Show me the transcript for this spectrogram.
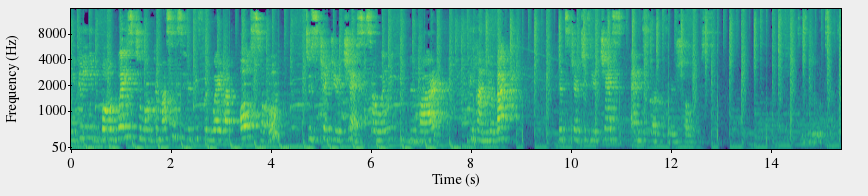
You're doing it both ways to lock the muscles in a different way, but also to stretch your chest. So when you put the bar behind your back, that stretches your chest and front of your shoulders. So it from.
